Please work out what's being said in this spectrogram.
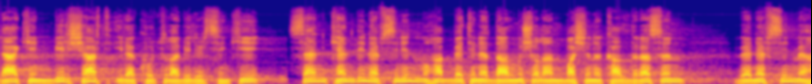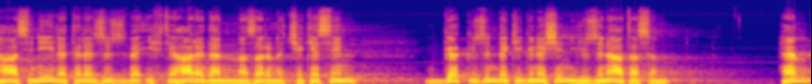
Lakin bir şart ile kurtulabilirsin ki, sen kendi nefsinin muhabbetine dalmış olan başını kaldırasın ve nefsin mehasiniyle telezzüz ve iftihar eden nazarını çekesin, gökyüzündeki güneşin yüzüne atasın. Hem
